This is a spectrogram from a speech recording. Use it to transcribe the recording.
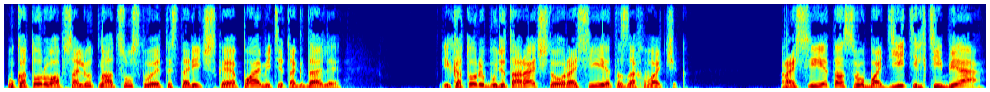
у которого абсолютно отсутствует историческая память и так далее. И который будет орать, что Россия это захватчик. Россия это освободитель тебя.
